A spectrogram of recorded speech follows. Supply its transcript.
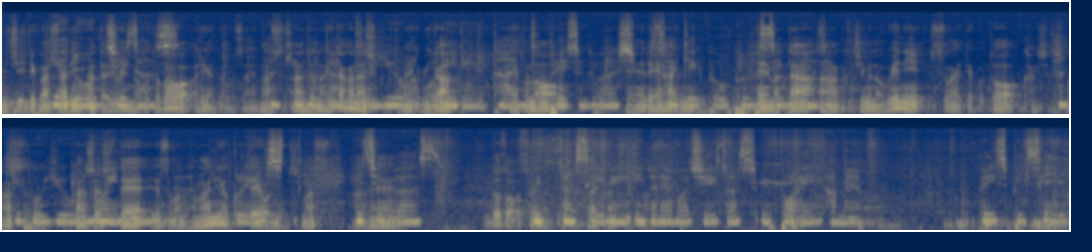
に導いてくださり、またよりの言葉をありがとうございます。あなたの豊かな祝福と恵みが、えーこの、えー礼拝に、えーまたあチームの上に座いていることを感謝します。感謝して、イエス様の名前によってお祈りします。どうぞお世話になってください。感謝 thanksgiving し in ま the す name of Jesus we pray. Amen. Please be seated.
